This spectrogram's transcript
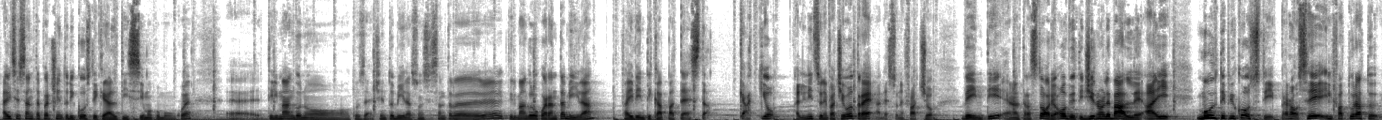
hai il 60% di costi che è altissimo comunque, eh, ti rimangono, cos'è, 100.000 sono 60, eh, ti rimangono 40.000, fai 20k a testa. Cacchio, all'inizio ne facevo 3, adesso ne faccio 20, è un'altra storia. Ovvio, ti girano le balle, hai molti più costi, però se il fatturato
